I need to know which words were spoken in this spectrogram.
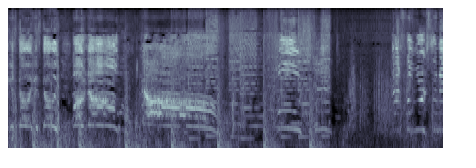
going, it's going, it's going. Oh no! No! Oh shit! That's the worst scenario!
